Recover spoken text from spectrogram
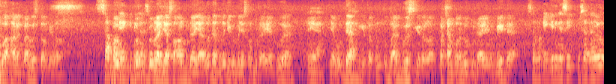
sebuah hal yang bagus dong gitu. Sama gue kayak gini nggak sih? belajar soal budaya lu dan lu juga belajar soal budaya gue iya. Ya udah gitu. Kan itu bagus gitu loh. Percampuran dua budaya yang berbeda. Sama kayak gini gak sih? Misalnya lu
